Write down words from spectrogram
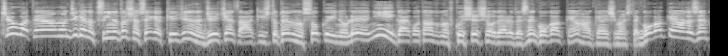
中国は天安門事件の次の年の1990年の11月、秋人天皇の即位の例に外交担当の副首相であるですね、五角圏を派遣しました。五角圏はですね、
